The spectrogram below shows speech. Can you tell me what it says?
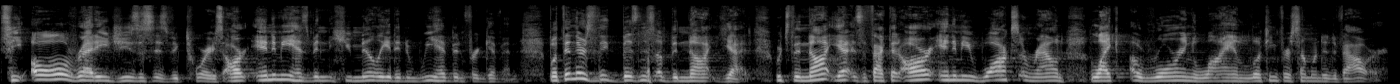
See, already Jesus is victorious. Our enemy has been humiliated and we have been forgiven. But then there's the business of the not yet, which the not yet is the fact that our enemy walks around like a roaring lion looking for someone to devour.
